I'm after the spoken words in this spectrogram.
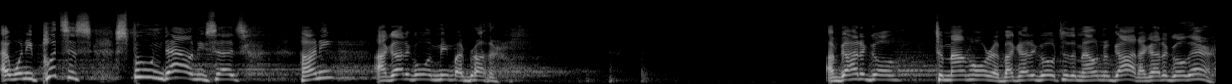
And when he puts his spoon down, he says, Honey, I got to go and meet my brother. I've got to go to Mount Horeb. I got to go to the mountain of God. I got to go there.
